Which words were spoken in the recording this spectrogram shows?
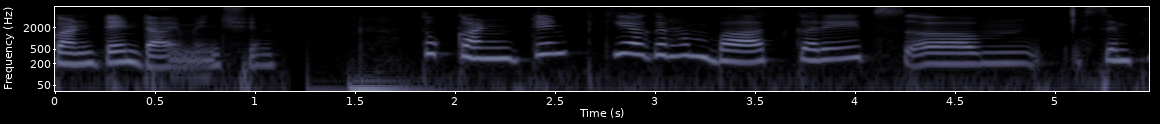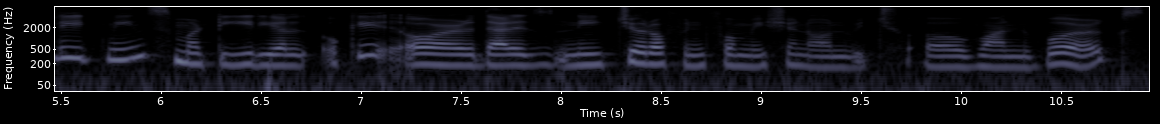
कंटेंट डायमेंशन तो कंटेंट की अगर हम बात करें it's simply it means material okay और that is nature of information on which one works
